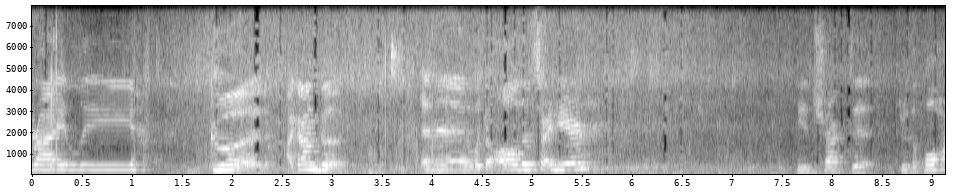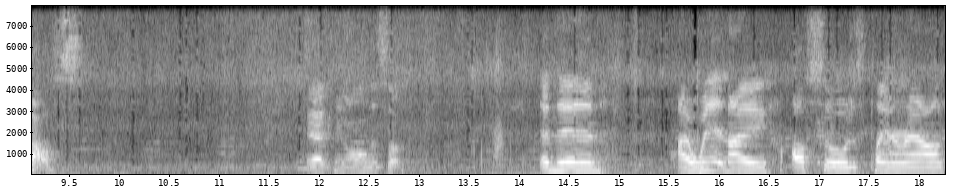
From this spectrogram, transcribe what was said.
Riley. Good. I got him good. And then look at all this right here. He tracked it through the whole house. I gotta clean all this up. And then I went and I also just playing around.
